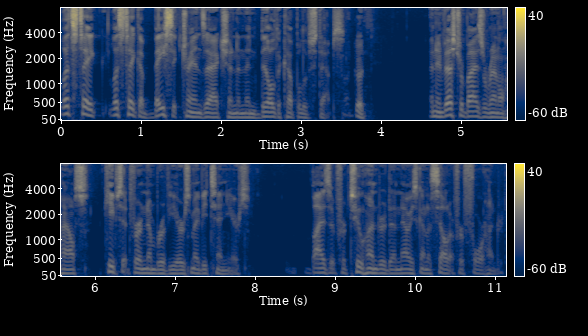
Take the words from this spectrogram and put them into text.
Let's take let's take a basic transaction and then build a couple of steps. Good. An investor buys a rental house, keeps it for a number of years, maybe 10 years. Buys it for 200 and now he's going to sell it for 400.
